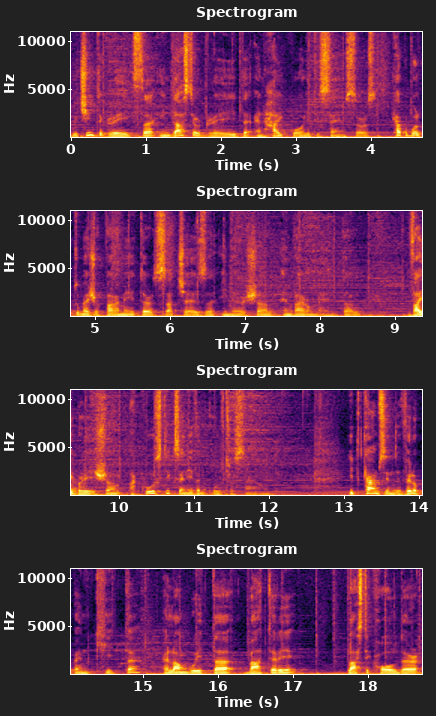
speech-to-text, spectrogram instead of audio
which integrates uh, industrial-grade and high-quality sensors capable to measure parameters such as uh, inertial, environmental, vibration, acoustics and even ultrasound. It comes in a development kit uh, along with battery, plastic holder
